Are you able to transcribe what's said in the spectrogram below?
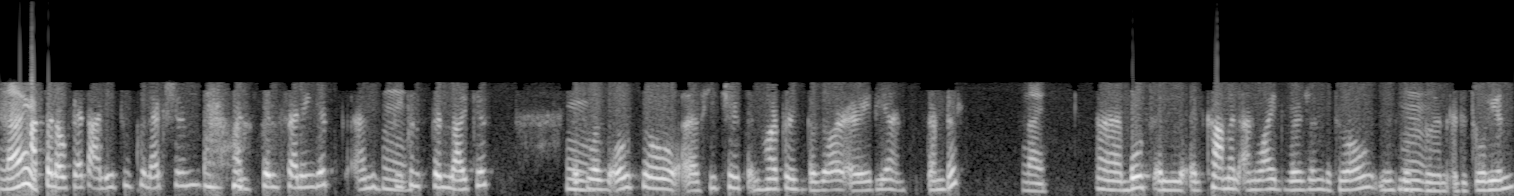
Nice. حتى لو فات عليه two collections I'm still selling it and Mm. people still like it. It مم. was also uh, featured in Harper's Bazaar Arabia in September. Nice. آه both الكامل and white version بتوعه نزلت مم. من editorial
